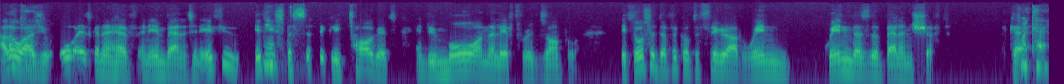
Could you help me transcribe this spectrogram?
Otherwise, okay. you're always going to have an imbalance. And if you if yeah. you specifically target and do more on the left, for example, it's also difficult to figure out when when does the balance shift. Okay. Okay.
